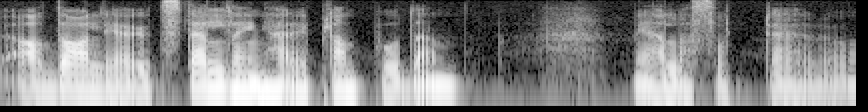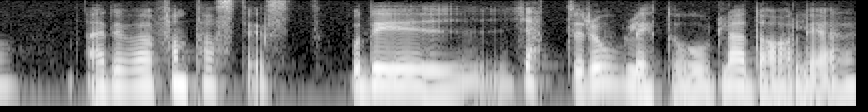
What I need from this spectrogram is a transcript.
ja, dahlia-utställning här i plantboden. Med alla sorter. Och, nej, det var fantastiskt. Och det är jätteroligt att odla dahlior.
